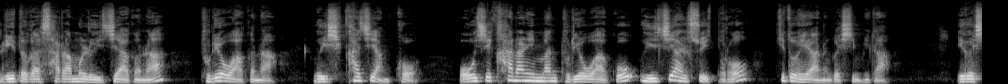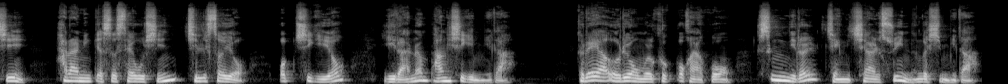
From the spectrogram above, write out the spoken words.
리더가 사람을 의지하거나 두려워하거나 의식하지 않고 오직 하나님만 두려워하고 의지할 수 있도록 기도해야 하는 것입니다. 이것이 하나님께서 세우신 질서요, 법칙이요, 일하는 방식입니다. 그래야 어려움을 극복하고 승리를 쟁취할 수 있는 것입니다.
